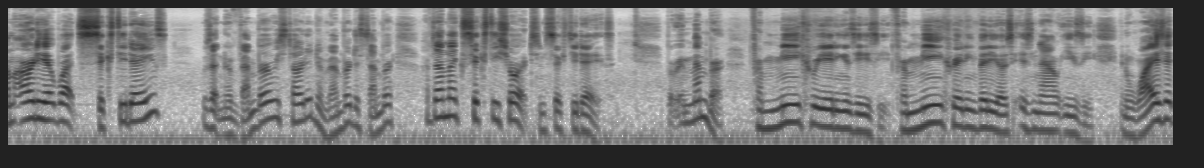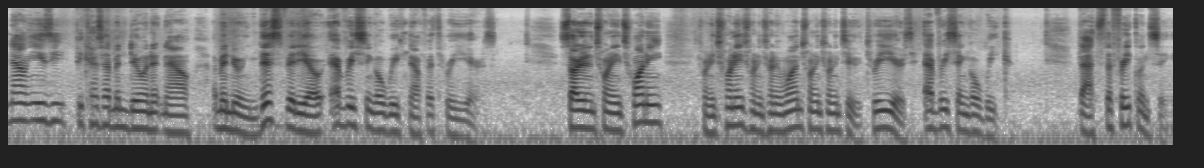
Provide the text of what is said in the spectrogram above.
I'm already at what 60 days? Was that November we started? November, December? I've done like 60 shorts in 60 days. But remember, for me, creating is easy. For me, creating videos is now easy. And why is it now easy? Because I've been doing it now. I've been doing this video every single week now for three years. Started in 2020, 2020, 2021, 2022. Three years, every single week. That's the frequency.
